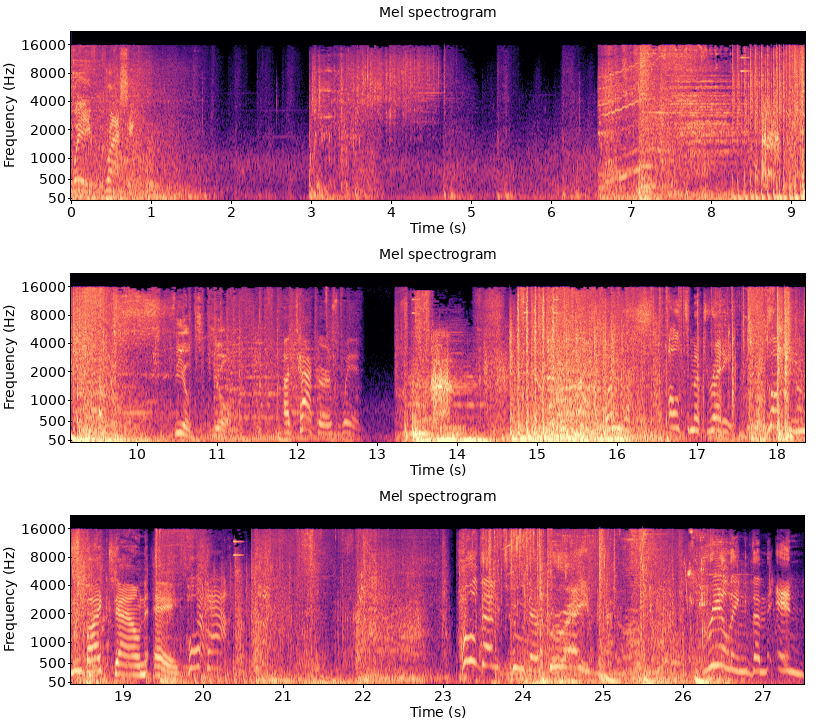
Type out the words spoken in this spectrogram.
Wave crashing. Field secure. Attackers win. One less. Ultimate ready. Blocking. Spike down A. Hawk out. Pull them to their grave. Reeling them in.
